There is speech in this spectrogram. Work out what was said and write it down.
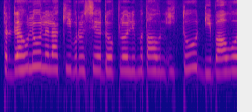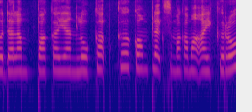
Terdahulu, lelaki berusia 25 tahun itu dibawa dalam pakaian lokap ke Kompleks Mahkamah Air Keroh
